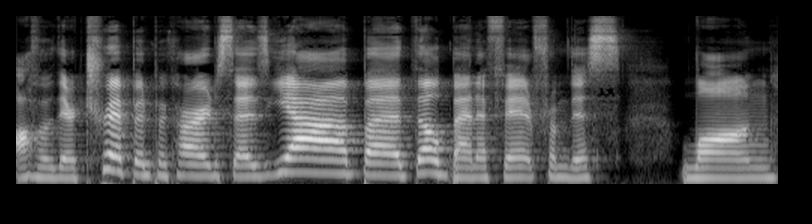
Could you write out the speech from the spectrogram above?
off of their trip. And Picard says, yeah, but they'll benefit from this long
